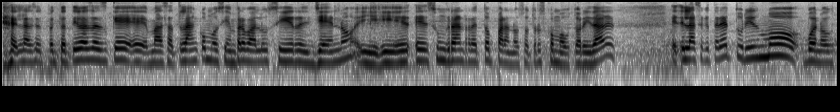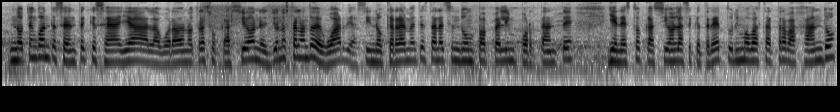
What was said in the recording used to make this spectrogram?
Las expectativas es que eh, Mazatlán, como siempre, va a lucir lleno y, es un gran reto para nosotros como autoridades. La Secretaría de Turismo, bueno, no tengo antecedente que se haya elaborado en otras ocasiones. Yo no estoy hablando de guardias, sino que realmente están haciendo un papel importante y en esta ocasión la Secretaría de Turismo va a estar trabajando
